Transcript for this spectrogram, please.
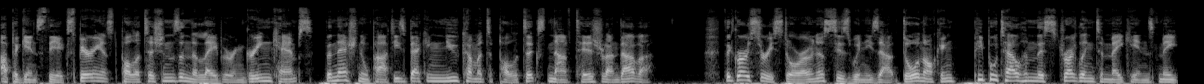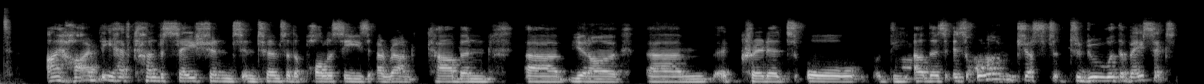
Up against the experienced politicians in the Labour and Green camps, the National Party's backing newcomer to politics Navtej Randhawa. The grocery store owner says when he's out door knocking, people tell him they're struggling to make ends meet. I hardly have conversations in terms of the policies around carbon, uh, you know, um, credits or the others. It's all just to do with the basics.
